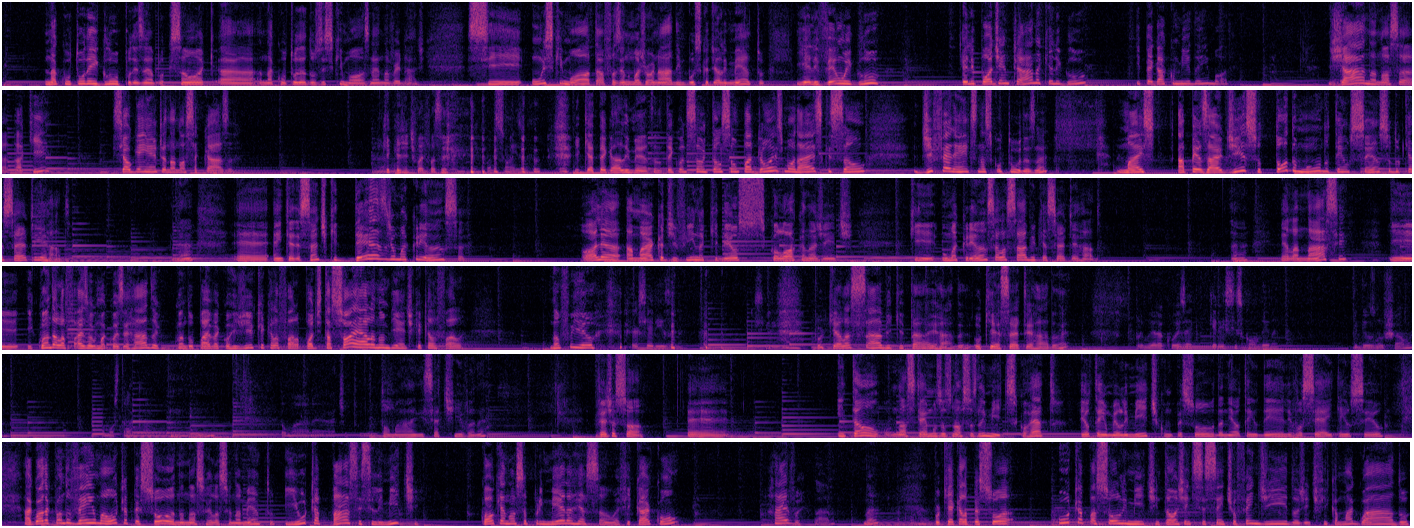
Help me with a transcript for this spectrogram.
na cultura iglu, por exemplo, que são a, a, na cultura dos esquimós, né, na verdade. Se um esquimó está fazendo uma jornada em busca de alimento e ele vê um iglu, ele pode entrar naquele iglu e pegar comida e ir embora. Já na nossa aqui, se alguém entra na nossa casa, o que, que a gente vai fazer? Não tem condições, né? e quer pegar alimento, não tem condição. Então são padrões morais que são diferentes nas culturas, né? Mas apesar disso, todo mundo tem um senso do que é certo e errado. Né? É, é interessante que desde uma criança, olha a marca divina que Deus coloca na gente, que uma criança ela sabe o que é certo e errado. Né? Ela nasce e, e, quando ela faz alguma coisa errada, quando o pai vai corrigir, o que, que ela fala? Pode estar só ela no ambiente, o que, que ela fala? Não fui eu. Terceiriza, né? Terceiriza. Porque ela sabe que está errado, o que é certo e errado, né? Primeira coisa é querer se esconder, né? Que Deus nos chama a mostrar a cara. Uhum. Tomar né, a atitude. Tomar a iniciativa, né? Veja só, é... então nós temos os nossos limites, correto? Eu tenho o meu limite como pessoa, o Daniel tem o dele, você aí tem o seu. Agora, quando vem uma outra pessoa no nosso relacionamento e ultrapassa esse limite, qual que é a nossa primeira reação? É ficar com raiva, Claro. né? Raiva. Porque aquela pessoa ultrapassou o limite, então a gente se sente ofendido, a gente fica magoado.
